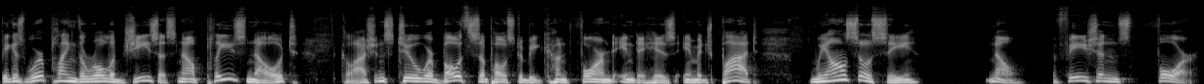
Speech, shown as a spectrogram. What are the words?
because we're playing the role of Jesus. Now, please note, Colossians 2, we're both supposed to be conformed into his image, but we also see, no, Ephesians 4,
